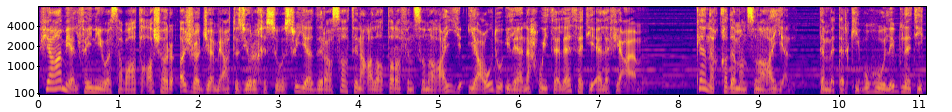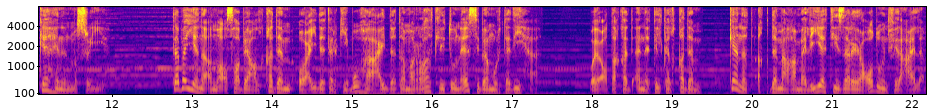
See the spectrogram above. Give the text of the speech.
في عام 2017 أجرت جامعة زيورخ السويسرية دراسات على طرف صناعي يعود إلى نحو ثلاثة ألاف عام. كان قدما صناعيا. تم تركيبه لابنة كاهن مصري تبين أن أصابع القدم أعيد تركيبها عدة مرات لتناسب مرتديها ويعتقد أن تلك القدم كانت أقدم عملية زرع عضو في العالم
